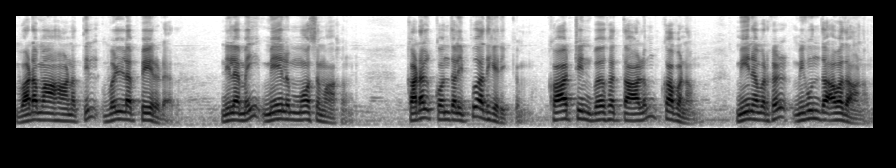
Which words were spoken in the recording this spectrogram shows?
வடமாகாணத்தில் வெள்ள பேரிடர் நிலைமை மேலும் மோசமாகும் கடல் கொந்தளிப்பு அதிகரிக்கும் காற்றின் வேகத்தாலும் கவனம் மீனவர்கள் மிகுந்த அவதானம்.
